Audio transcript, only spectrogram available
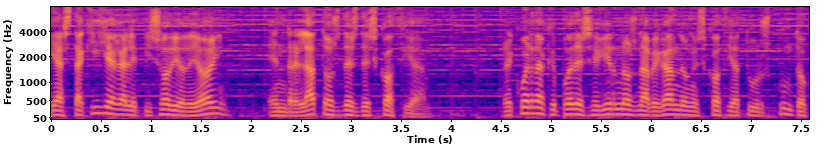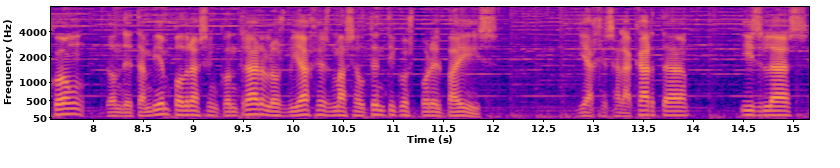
Y hasta aquí llega el episodio de hoy en Relatos desde Escocia. Recuerda que puedes seguirnos navegando en escociatours.com, donde también podrás encontrar los viajes más auténticos por el país. Viajes a la carta, islas,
